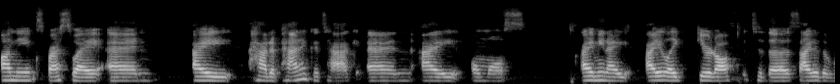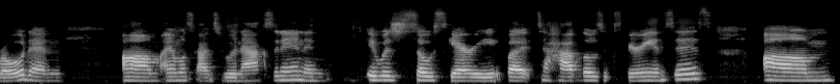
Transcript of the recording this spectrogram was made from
on the expressway and I had a panic attack and I almost, I mean, I, I like geared off to the side of the road and um, I almost got into an accident and it was so scary. But to have those experiences, um,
